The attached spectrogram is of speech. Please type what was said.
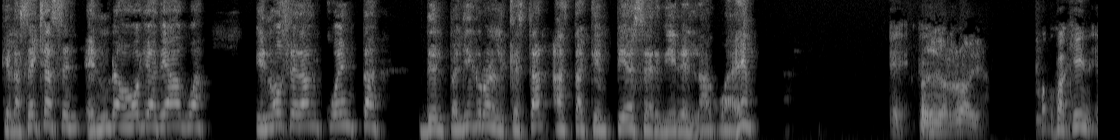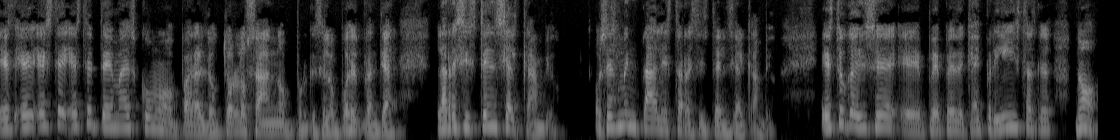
que las echas en, en una olla de agua y no se dan cuenta del peligro en el que están hasta que empiece a hervir el agua, ¿eh? eh pues, Roy, Joaquín, este, este tema es como para el doctor Lozano, porque se lo puede plantear. La resistencia al cambio. O sea, es mental esta resistencia al cambio. Esto que dice eh, Pepe de que hay priistas, que... no,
